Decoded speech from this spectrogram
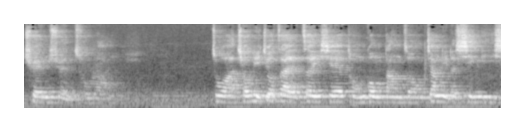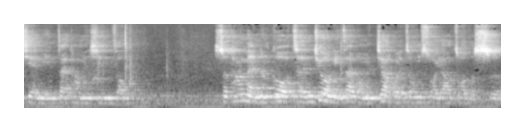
圈选出来。主啊，求你就在这一些童工当中，将你的心意显明在他们心中，使他们能够成就你在我们教会中所要做的事。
